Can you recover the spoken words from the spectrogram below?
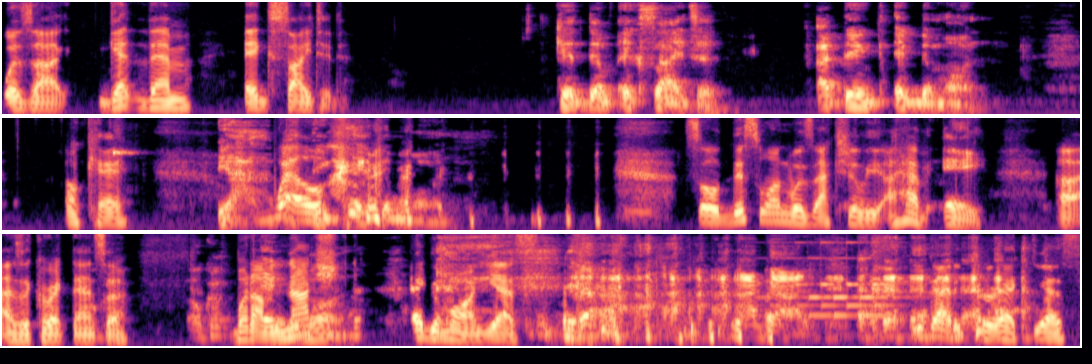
was uh, get them excited. Get them excited. I think egg them on. Okay. Yeah. Well, egg them on. so this one was actually I have A uh, as a correct answer. Okay. okay. But I'm egg not them sh- egg them on. Yes. I got it. you got it correct. Yes.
